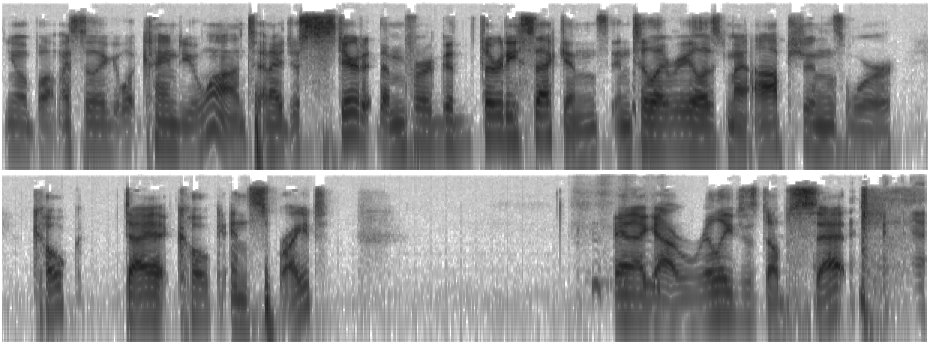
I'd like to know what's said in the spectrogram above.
you know bought my. Like, what kind do you want? And I just stared at them for a good thirty seconds until I realized my options were Coke, Diet Coke, and Sprite. And I got really just upset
